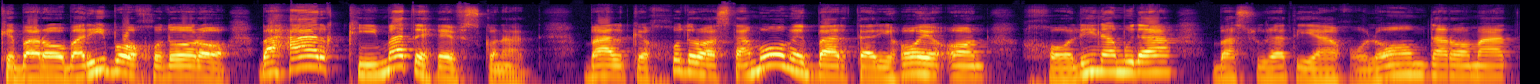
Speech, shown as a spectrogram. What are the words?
که برابری با خدا را به هر قیمت حفظ کند بلکه خود را از تمام برتری های آن خالی نموده به صورت یک غلام درآمد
